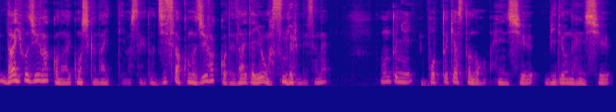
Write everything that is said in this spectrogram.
代表18個のアイコンしかないって言いましたけど、実はこの18個で大体用が済んでるんですよね。本当に、ポッドキャストの編集、ビデオの編集、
